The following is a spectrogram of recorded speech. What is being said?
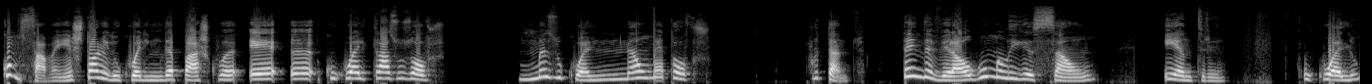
como sabem, a história do coelhinho da Páscoa é uh, que o coelho traz os ovos, mas o coelho não mete ovos. Portanto, tem de haver alguma ligação entre o coelho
